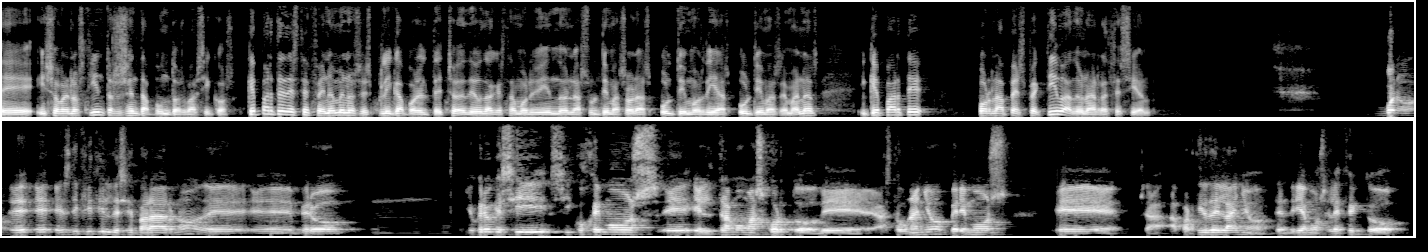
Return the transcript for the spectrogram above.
eh, y sobre los 160 puntos básicos. ¿Qué parte de este fenómeno se explica por el techo de deuda que estamos viviendo en las últimas horas, últimos días, últimas semanas? ¿Y qué parte por la perspectiva de una recesión? Bueno, eh, eh, es difícil de separar, ¿no? Pero mm, yo creo que si, si cogemos el tramo más corto de hasta un año, veremos, o sea, a partir del año tendríamos el efecto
